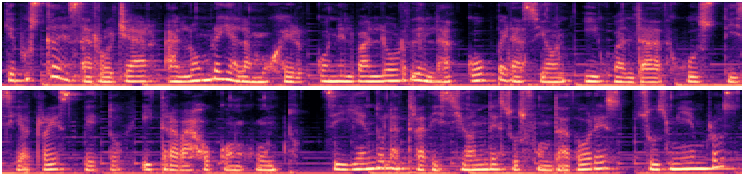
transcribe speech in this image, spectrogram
que busca desarrollar al hombre y a la mujer con el valor de la cooperación, igualdad, justicia, respeto y trabajo conjunto. Siguiendo la tradición de sus fundadores, sus miembros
